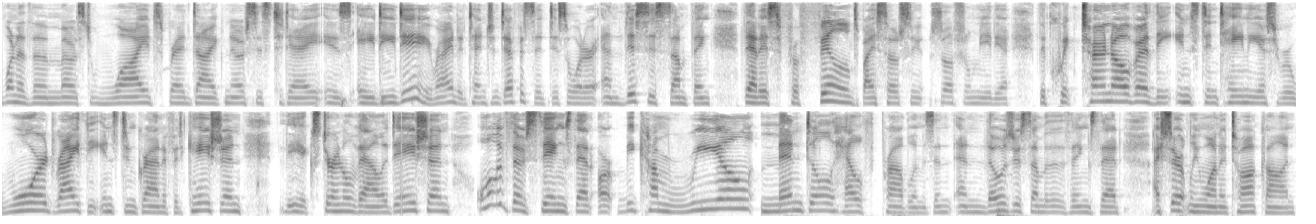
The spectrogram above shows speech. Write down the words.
one of the most widespread diagnoses today is ADD, right? Attention deficit disorder, and this is something that is fulfilled by social social media. The quick turnover, the instantaneous reward, right? The instant gratification, the external validation, all of those things that are become real mental health problems and and Those are some of the things that I certainly want to talk on.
